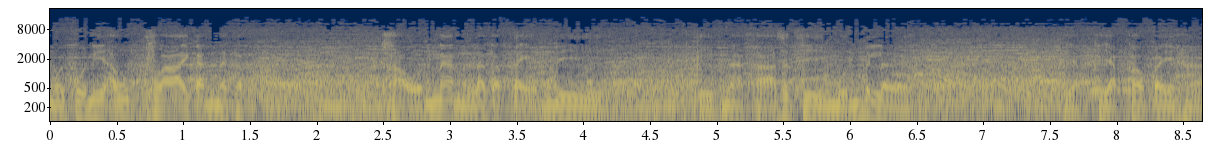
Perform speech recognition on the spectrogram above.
มวยคู่นี้อาวุธคล้ายกันนะครับ เข่าแน่นแล้วก็เตะดีถีบหน้าขาสักทีหมุนไปเลยขยับขยับเข้าไปหา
